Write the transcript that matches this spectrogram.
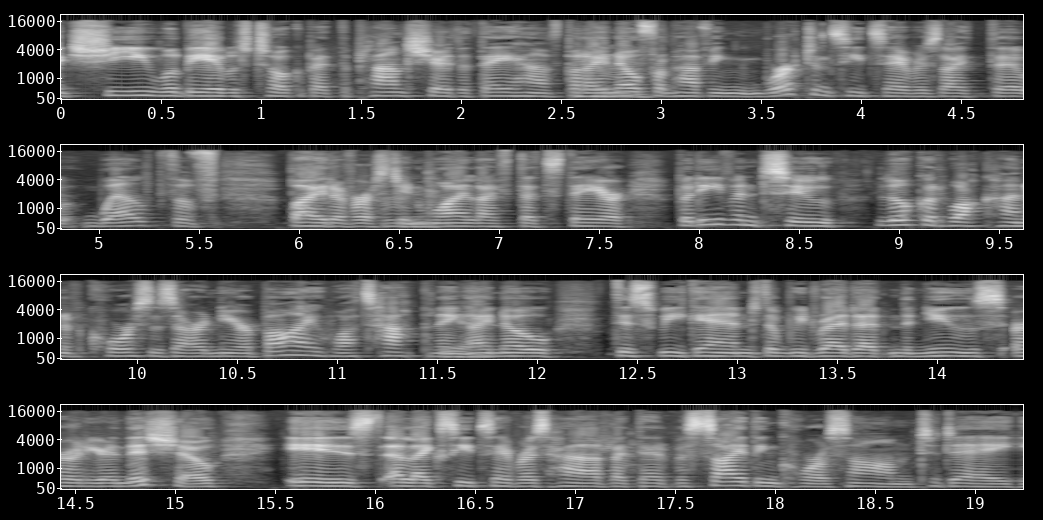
like she will be able to talk about the plant share that they have. But I Mm. know from having worked in Seed Savers, like the wealth of biodiversity Mm. and wildlife that's there. But even to look at what kind of courses are nearby, what's happening. Yeah. I know this weekend that we'd read out in the news earlier in this show is uh, like Seed Savers have like they have a scything course on today.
